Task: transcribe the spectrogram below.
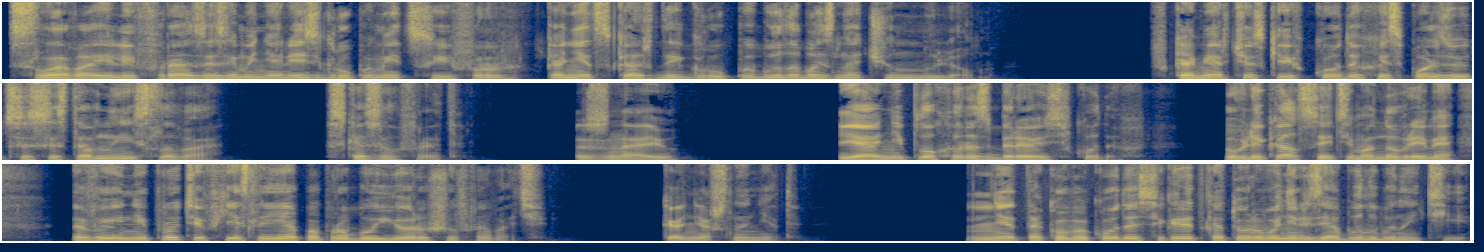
Слова или фразы заменялись группами цифр, конец каждой группы был обозначен нулем. «В коммерческих кодах используются составные слова», — сказал Фред. «Знаю. Я неплохо разбираюсь в кодах. Увлекался этим одно время. Вы не против, если я попробую ее расшифровать?» «Конечно, нет. Нет такого кода, секрет которого нельзя было бы найти.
